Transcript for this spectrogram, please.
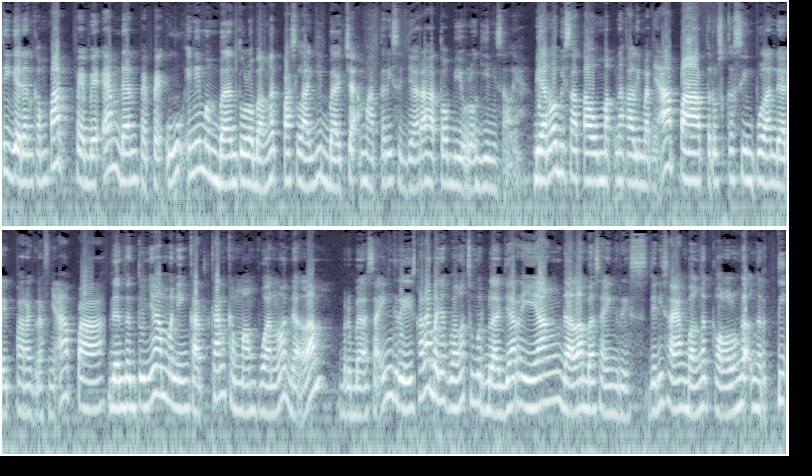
ketiga dan keempat, PBM dan PPU ini membantu lo banget pas lagi baca materi sejarah atau biologi misalnya. Biar lo bisa tahu makna kalimatnya apa, terus kesimpulan dari paragrafnya apa, dan tentunya meningkatkan kemampuan lo dalam berbahasa Inggris. Karena banyak banget sumber belajar yang dalam bahasa Inggris. Jadi sayang banget kalau lo nggak ngerti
